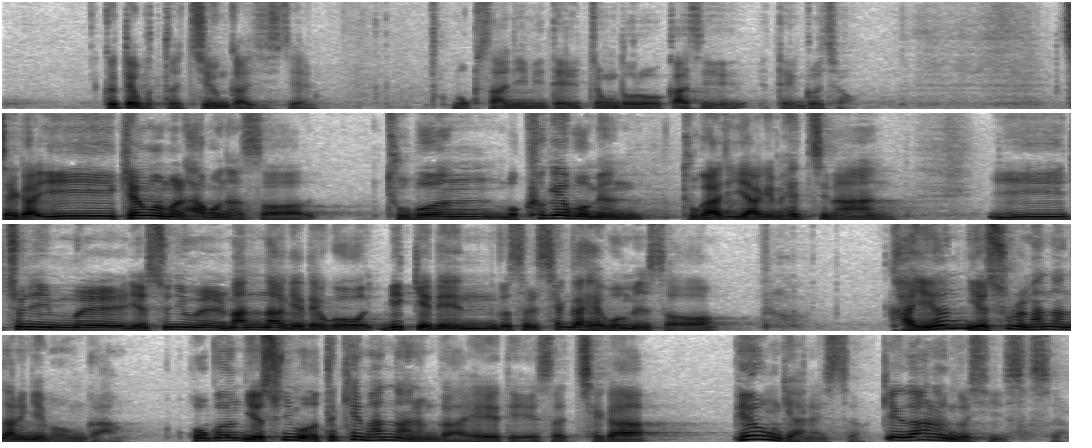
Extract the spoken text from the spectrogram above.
그때부터 지금까지 이제 목사님이 될 정도로까지 된 거죠. 제가 이 경험을 하고 나서 두 번, 뭐 크게 보면 두 가지 이야기만 했지만 이 주님을, 예수님을 만나게 되고 믿게 된 것을 생각해 보면서 과연 예수를 만난다는 게 뭔가 혹은 예수님을 어떻게 만나는가에 대해서 제가 배운 게 하나 있어요. 깨달은 것이 있었어요.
